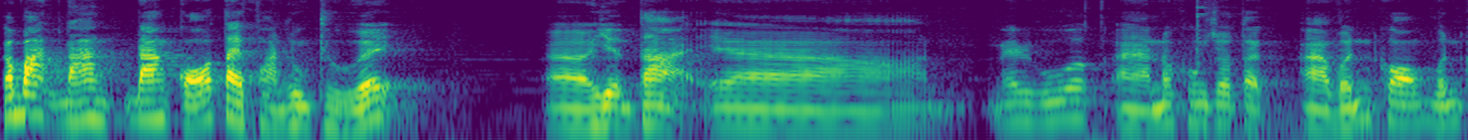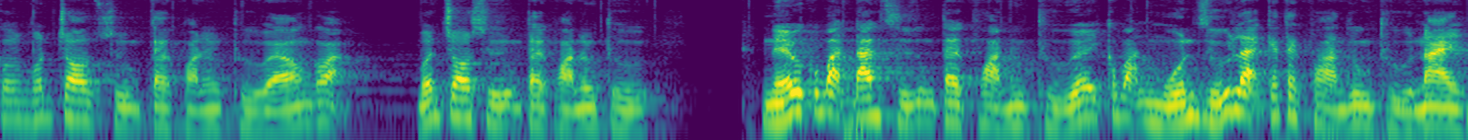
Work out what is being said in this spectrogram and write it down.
các bạn đang đang có tài khoản dùng thử ấy. À, hiện tại à, network à nó không cho tài à vẫn có vẫn có vẫn cho sử dụng tài khoản dùng thử vào không các bạn? Vẫn cho sử dụng tài khoản dùng thử. Nếu các bạn đang sử dụng tài khoản dùng thử ấy các bạn muốn giữ lại cái tài khoản dùng thử này.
